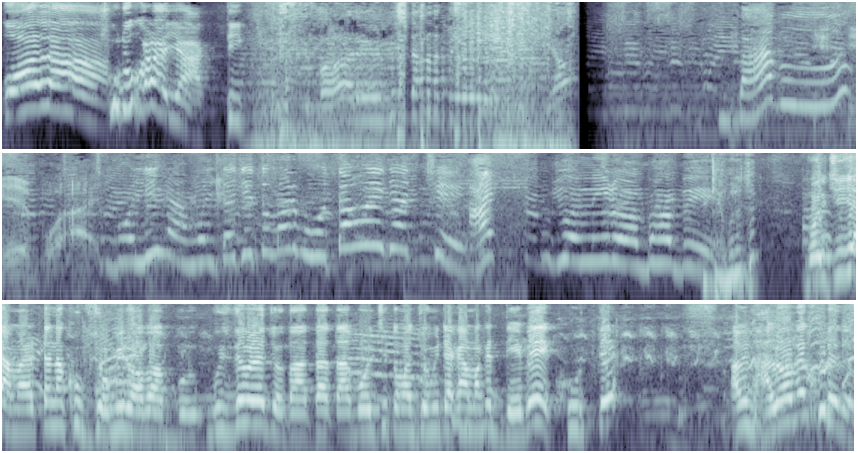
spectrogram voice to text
কলা শুরু করা যাক ঠিক। বাবু বলি আঙুলটা যে তোমার ভোতা হয়ে যাচ্ছে। জমির অভাবে। বলছি? যে আমার একটা না খুব জমির অভাব বু- বুঝতে পেরেছ? তা তা তা বলছি তোমার জমিটাকে আমাকে দেবে খুঁড়তে? আমি ভালোভাবে খুঁড়ে দেবো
